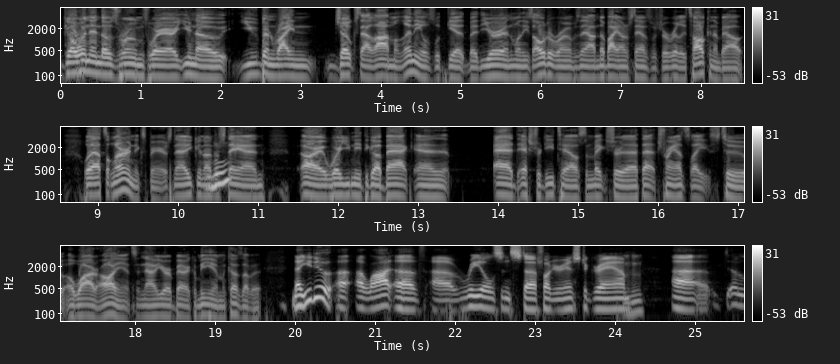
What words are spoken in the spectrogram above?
going in those rooms where you know you've been writing jokes that a lot of millennials would get, but you're in one of these older rooms now. Nobody understands what you're really talking about. Well, that's a learning experience. Now you can mm-hmm. understand, all right, where you need to go back and add extra details to make sure that that translates to a wider audience. And now you're a better comedian because of it. Now you do a, a lot of uh, reels and stuff on your Instagram, uh, uh,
